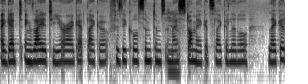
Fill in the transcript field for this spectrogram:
I get anxiety or I get like a physical symptoms in my stomach. It's like a little like a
